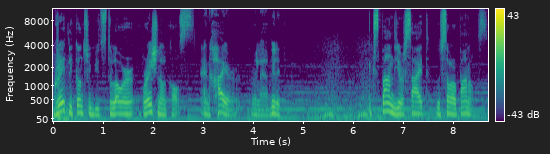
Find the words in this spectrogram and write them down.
greatly contributes to lower operational costs and higher reliability. Expand your site with solar panels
